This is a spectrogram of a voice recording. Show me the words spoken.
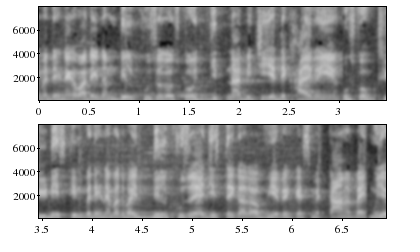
में देखने के बाद एकदम दिल खुश हो गया। उसको जितना भी चीज़ें दिखाई गई है, उसको थ्री स्क्रीन पे देखने के बाद भाई दिल खुश हो जाए जिस तरीके का वीएफएक्स में काम है भाई, मुझे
